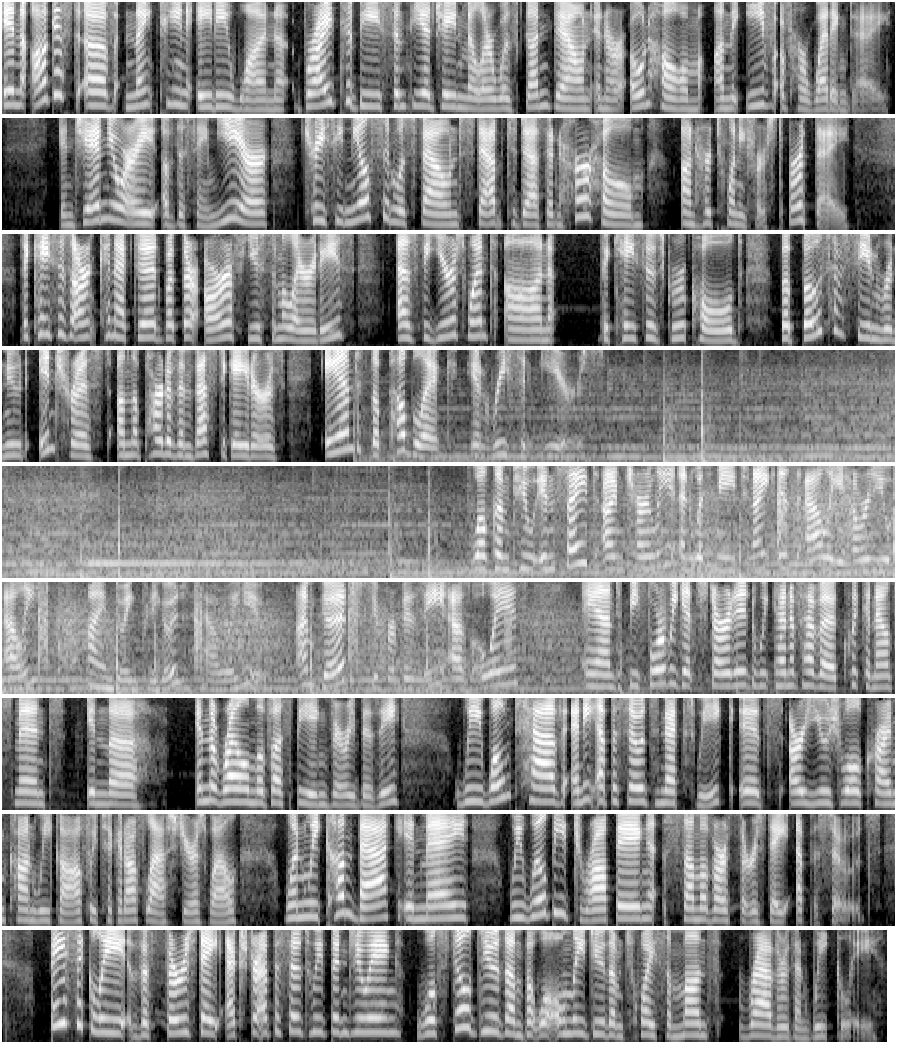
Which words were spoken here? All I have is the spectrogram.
In August of 1981, bride to be Cynthia Jane Miller was gunned down in her own home on the eve of her wedding day. In January of the same year, Tracey Neilson was found stabbed to death in her home on her 21st birthday. The cases aren't connected, but there are a few similarities. As the years went on, the cases grew cold, but both have seen renewed interest on the part of investigators and the public in recent years. Welcome to Insight. I'm Charlie, and with me tonight is Allie. How are you, Allie? I am doing pretty good. How are you? I'm good, super busy as always. And before we get started, we kind of have a quick announcement in the in the realm of us being very busy. We won't have any episodes next week. It's our usual Crime Con week off. We took it off last year as well. When we come back in May, we will be dropping some of our Thursday episodes. Basically, the Thursday extra episodes we've been doing, we'll still do them, but we'll only do them twice a month rather than weekly.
